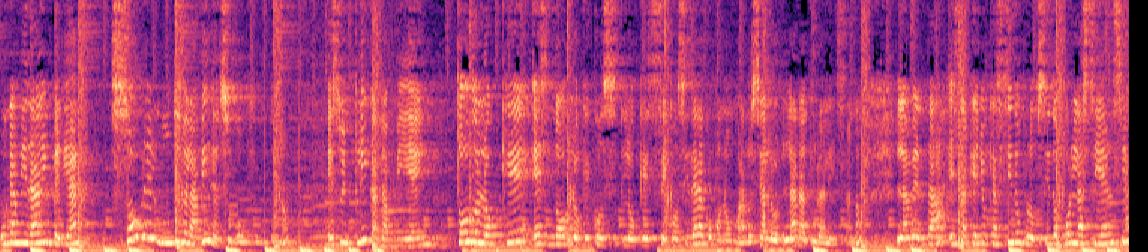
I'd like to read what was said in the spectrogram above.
una mirada imperial sobre el mundo de la vida en su conjunto, ¿no? Eso implica también todo lo que es no, lo que, lo que se considera como no humano, o sea, la naturaleza, ¿no? La verdad es aquello que ha sido producido por la ciencia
